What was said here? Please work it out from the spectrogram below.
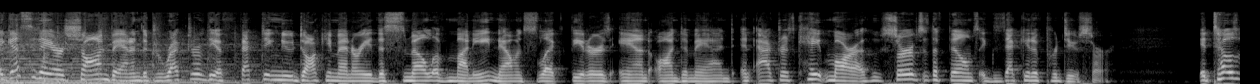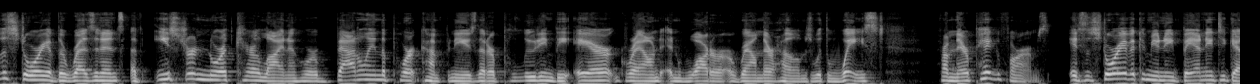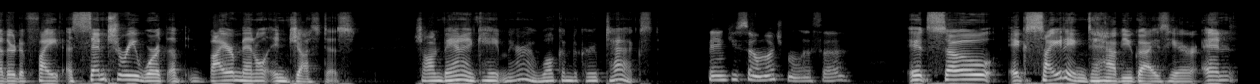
My guests today are Shawn Bannon, the director of the affecting new documentary, The Smell of Money, now in select theaters and on demand, and actress Kate Mara, who serves as the film's executive producer. It tells the story of the residents of eastern North Carolina who are battling the pork companies that are polluting the air, ground, and water around their homes with waste from their pig farms. It's the story of a community banding together to fight a century worth of environmental injustice. Shawn Bannon and Kate Mara, welcome to Group Text. Thank you so much, Melissa. It's so exciting to have you guys here. And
